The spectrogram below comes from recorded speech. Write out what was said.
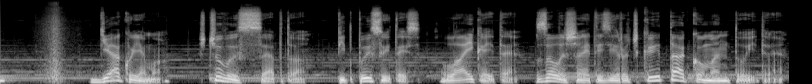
Дякуємо, що ви з Септо. Підписуйтесь, лайкайте, залишайте зірочки та коментуйте.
